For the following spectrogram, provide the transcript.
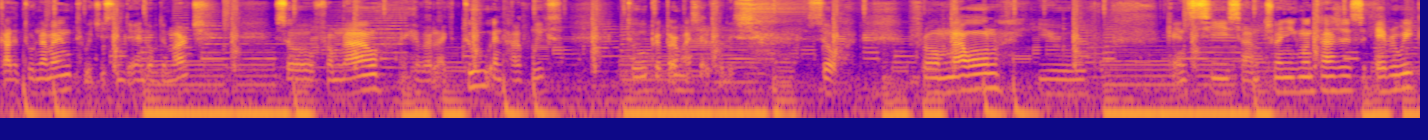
Kata tournament which is in the end of the March. So from now I have uh, like two and a half weeks to prepare myself for this. So from now on you can see some training montages every week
